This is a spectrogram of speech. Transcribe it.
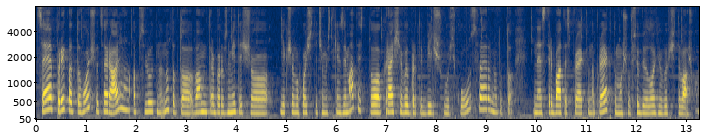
це приклад того, що це реально абсолютно. Ну тобто, вам треба розуміти, що якщо ви хочете чимось таким займатися, то краще вибрати більш вузьку сферу, ну тобто не стрибати з проєкту на проєкт, тому що всю біологію вивчити важко.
